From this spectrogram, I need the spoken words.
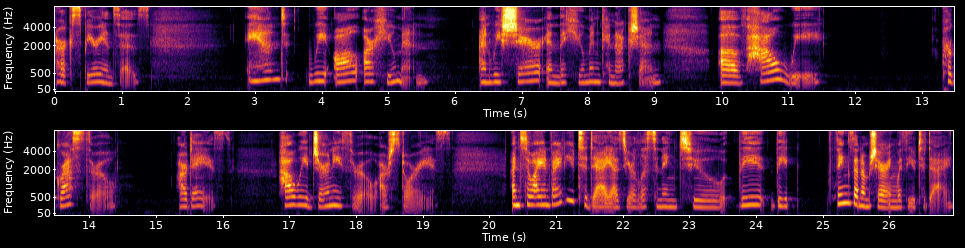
our experiences. And we all are human. And we share in the human connection of how we progress through our days how we journey through our stories. And so I invite you today as you're listening to the the things that I'm sharing with you today,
